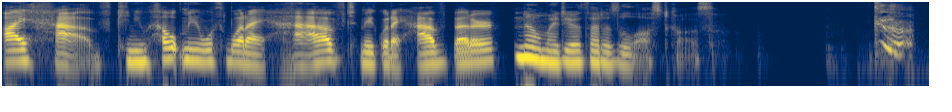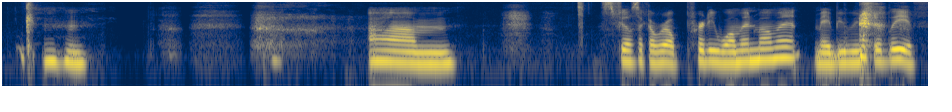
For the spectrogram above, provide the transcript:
I have? Can you help me with what I have to make what I have better? No, my dear, that is a lost cause. hmm Um, this feels like a real pretty woman moment. Maybe we should leave.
